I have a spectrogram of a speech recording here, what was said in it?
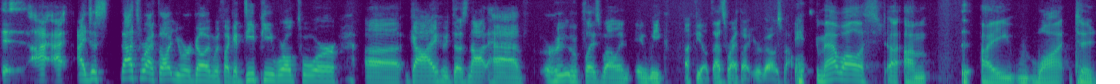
It, I, I I just that's where I thought you were going with like a DP World Tour uh, guy who does not have or who, who plays well in in weak uh, fields. That's where I thought you were going, Matt Wallace. Matt Wallace, uh, um, I want to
